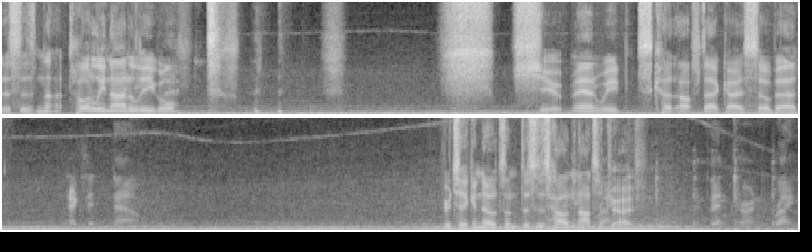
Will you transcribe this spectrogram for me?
This is not totally not illegal. Shoot, man, we just cut off that guy so bad. Exit now. If you're taking notes, um, this is how not to drive. And then. Turn right.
